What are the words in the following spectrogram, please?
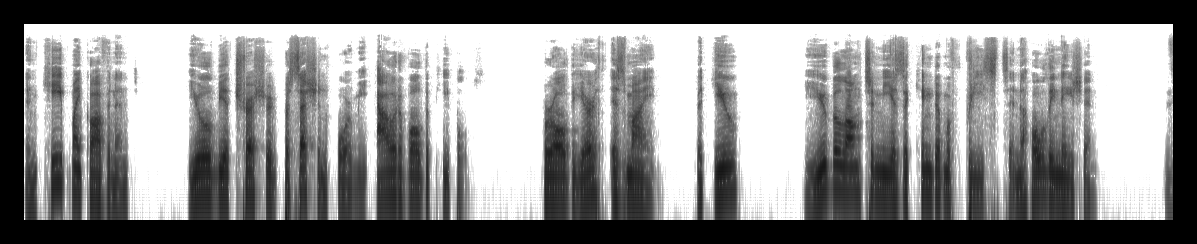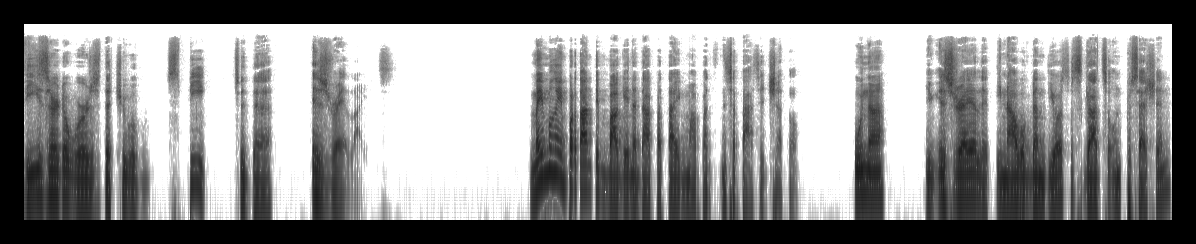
and keep my covenant, You will be a treasured possession for me out of all the peoples. For all the earth is mine, but you, you belong to me as a kingdom of priests and a holy nation. These are the words that you will speak to the Israelites. May mga importanteng bagay na dapat tayong mapansin sa passage na to. Una, yung Israel ay tinawag ng Diyos as God's own possession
